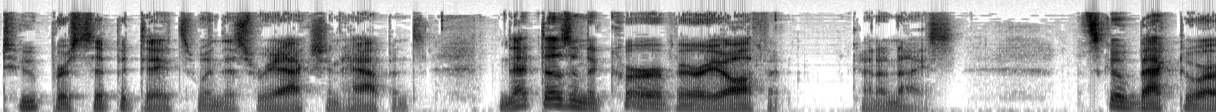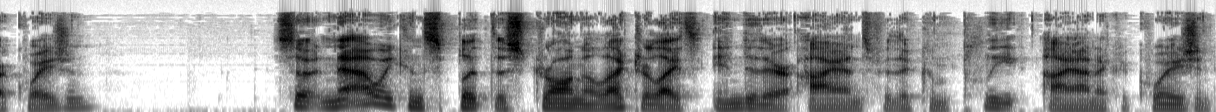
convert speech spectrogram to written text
two precipitates when this reaction happens. And that doesn't occur very often. Kind of nice. Let's go back to our equation. So now we can split the strong electrolytes into their ions for the complete ionic equation.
